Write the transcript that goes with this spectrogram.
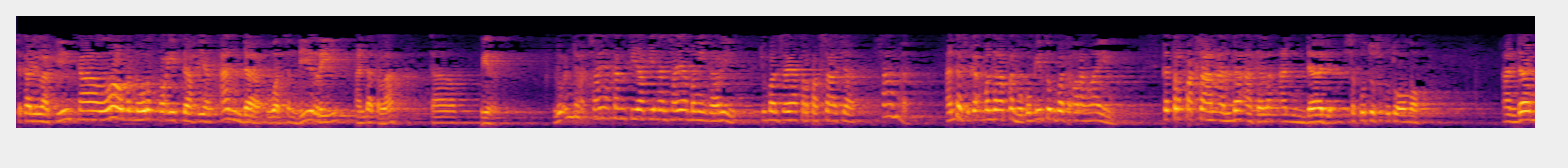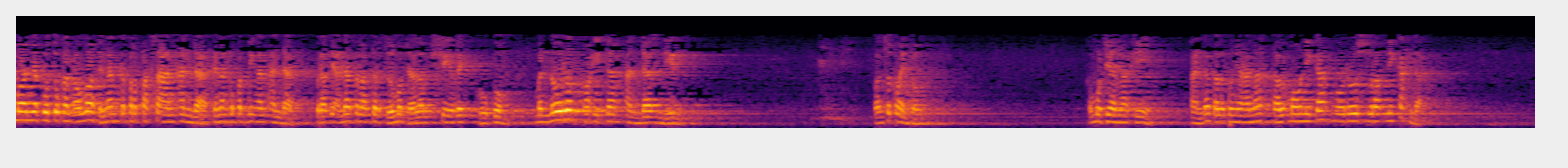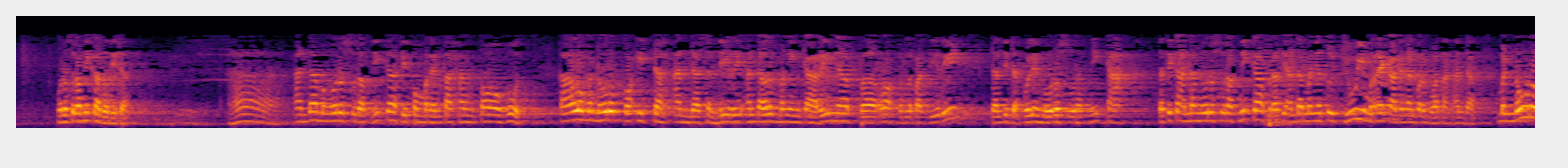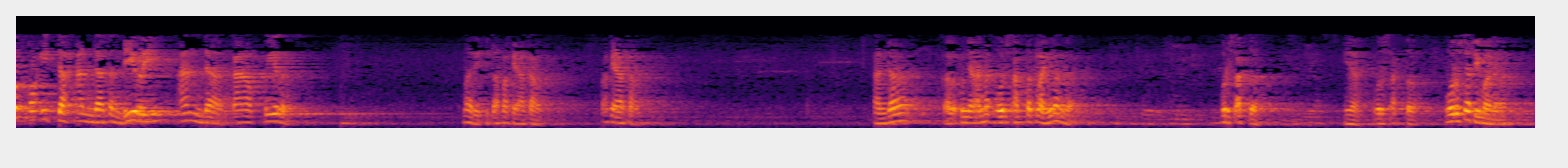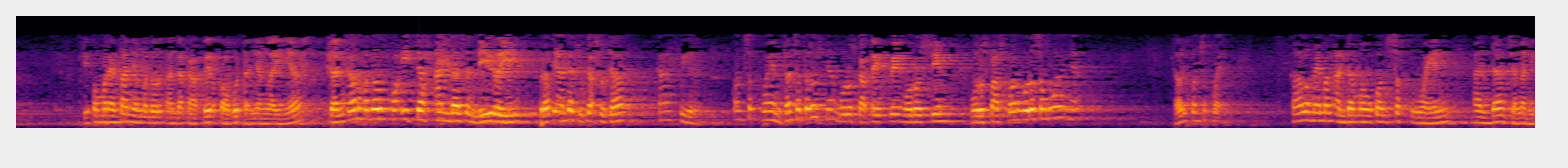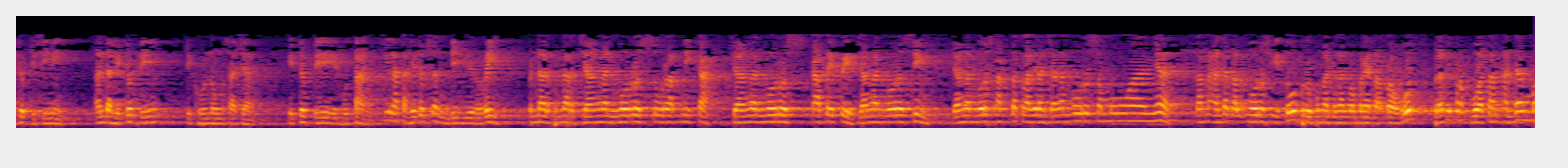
Sekali lagi, kalau menurut kaidah yang Anda buat sendiri, Anda telah kafir. Lu enggak, saya kan keyakinan saya mengingkari. Cuma saya terpaksa aja. Sama. Anda juga menerapkan hukum itu kepada orang lain. Keterpaksaan Anda adalah Anda sekutu-sekutu Allah. Anda menyekutukan Allah dengan keterpaksaan Anda, dengan kepentingan Anda. Berarti Anda telah terjerumus dalam syirik hukum. Menurut kaidah Anda sendiri. Konsekuen dong. Kemudian lagi, Anda kalau punya anak, kalau mau nikah, ngurus surat nikah enggak? Ngurus surat nikah atau tidak? Ah, Anda mengurus surat nikah di pemerintahan Tauhid. Kalau menurut kaidah Anda sendiri, Anda harus mengingkarinya, barok berlepas diri dan tidak boleh ngurus surat nikah. Ketika Anda ngurus surat nikah, berarti Anda menyetujui mereka dengan perbuatan Anda. Menurut kaidah Anda sendiri, Anda kafir. Mari kita pakai akal. Pakai akal. Anda kalau punya anak urus akte kelahiran enggak? Urus akte. Ya, urus akte. Ngurusnya di mana? Di pemerintahan yang menurut Anda kafir, tauhid dan yang lainnya. Dan kalau menurut kaidah Anda sendiri, berarti Anda juga sudah kafir. Konsekuen dan seterusnya ngurus KTP, ngurus SIM, ngurus paspor, ngurus semuanya. Harus konsekuen. Kalau memang Anda mau konsekuen, Anda jangan hidup di sini. Anda hidup di di gunung saja hidup di hutan. Silakan hidup sendiri. Benar-benar jangan ngurus surat nikah, jangan ngurus KTP, jangan ngurus SIM, jangan ngurus akta kelahiran, jangan ngurus semuanya. Karena Anda kalau ngurus itu berhubungan dengan pemerintah tauhid, berarti perbuatan Anda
